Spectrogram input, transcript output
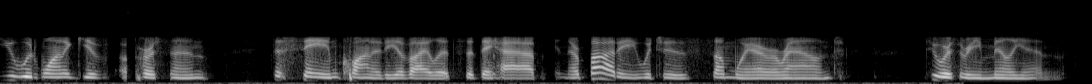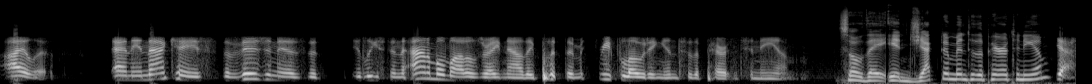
you would want to give a person the same quantity of islets that they have in their body, which is somewhere around two or three million islets. And in that case, the vision is that, at least in the animal models right now, they put them free floating into the peritoneum. So they inject them into the peritoneum? Yes.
